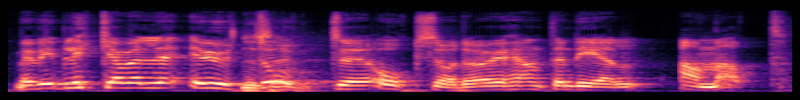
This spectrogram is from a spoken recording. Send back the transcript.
Men vi blickar väl utåt eh, också. Det har ju hänt en del annat.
